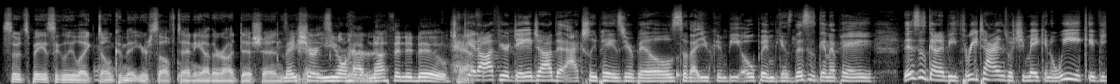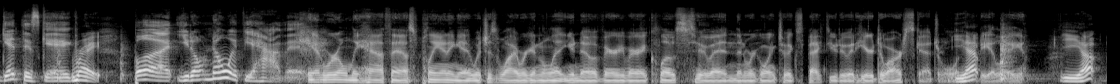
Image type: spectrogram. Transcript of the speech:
So it's basically like don't commit yourself to any other auditions. Make sure you don't have nothing to do. half- get off your day job that actually pays your bills so that you can be open because this is going to pay this is going to be three times what you make in a week if you get this gig Right. but you don't know if you have it And we're only half-ass planning it, which is why we're going to let you know very, very close to it, and then we're going to expect you to adhere to our schedule Yep. immediately. Yep.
